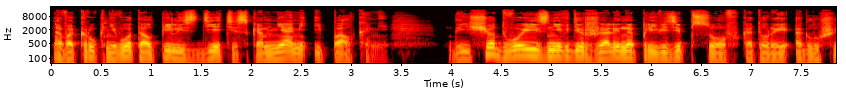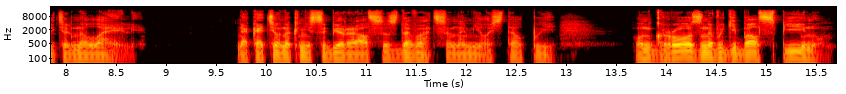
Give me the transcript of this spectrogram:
А вокруг него толпились дети с камнями и палками, да еще двое из них держали на привязи псов, которые оглушительно лаяли. А котенок не собирался сдаваться на милость толпы. Он грозно выгибал спину,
